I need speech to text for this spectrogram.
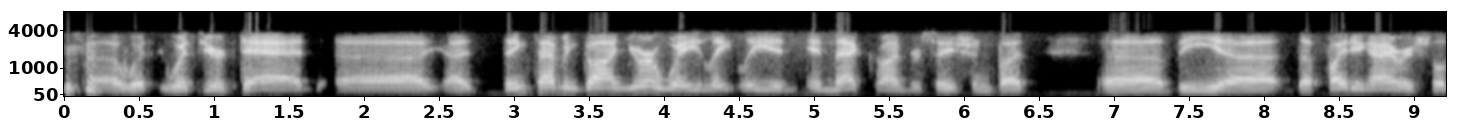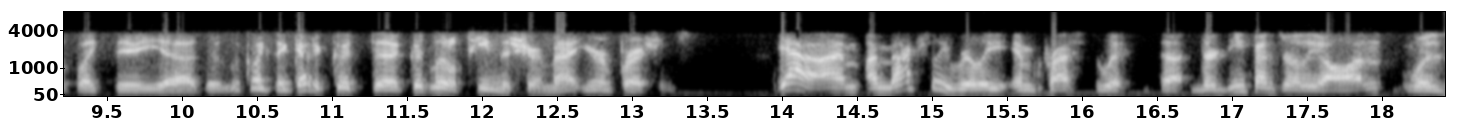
uh, with with your dad. Uh, uh, things haven't gone your way lately in, in that conversation, but uh, the uh, the Fighting Irish look like they uh, they look like they got a good uh, good little team this year. Matt, your impressions? Yeah, I'm I'm actually really impressed with uh, their defense early on was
